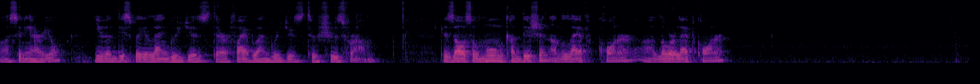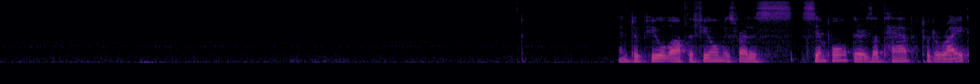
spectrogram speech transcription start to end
uh, scenario. Even display languages, there are five languages to choose from. There's also moon condition on the left corner, uh, lower left corner. And to peel off the film is fairly simple. There is a tab to the right.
